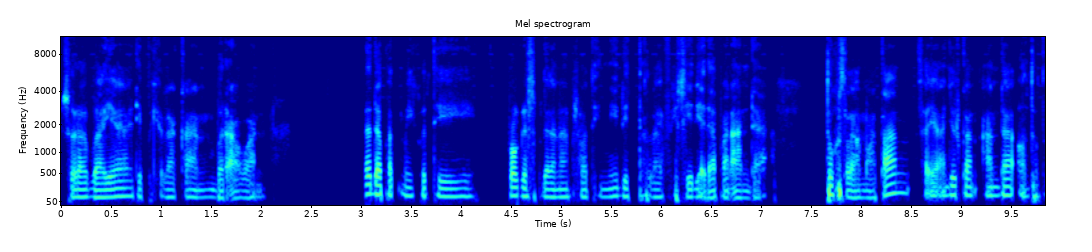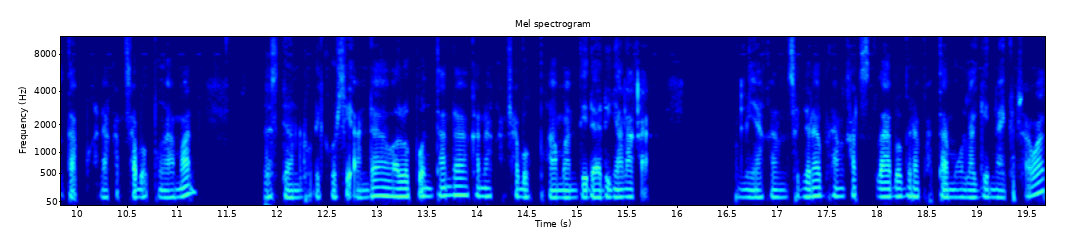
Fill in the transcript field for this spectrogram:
Surabaya diperkirakan berawan. Anda dapat mengikuti progres perjalanan pesawat ini di televisi di hadapan Anda. Untuk keselamatan, saya anjurkan Anda untuk tetap mengenakan sabuk pengaman dan sedang duduk di kursi Anda walaupun tanda kenakan sabuk pengaman tidak dinyalakan. Kami akan segera berangkat setelah beberapa tamu lagi naik pesawat.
